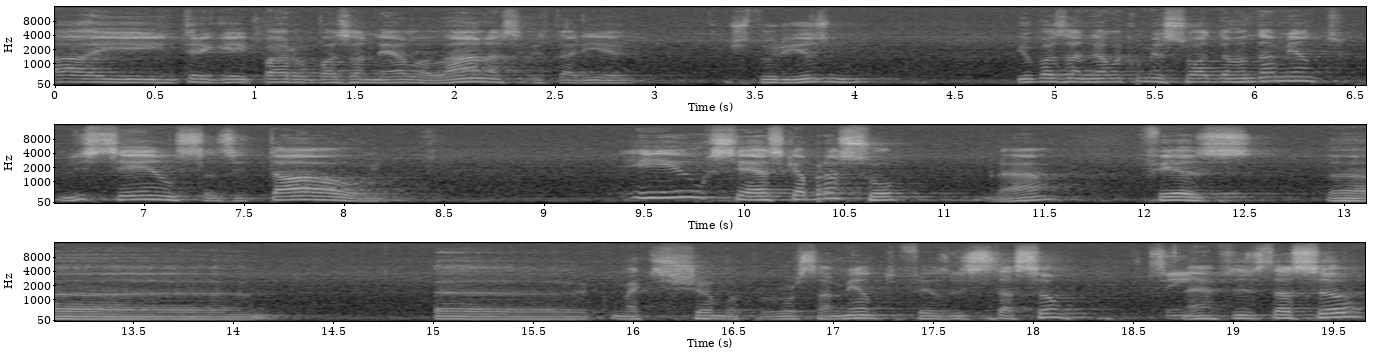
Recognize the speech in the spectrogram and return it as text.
aí entreguei para o Bazanella lá na Secretaria de Turismo, e o Bazanella começou a dar andamento, licenças e tal. E o SESC abraçou, né? fez, uh, uh, como é que se chama, para o orçamento, fez licitação. Sim. Né? Fez licitação.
